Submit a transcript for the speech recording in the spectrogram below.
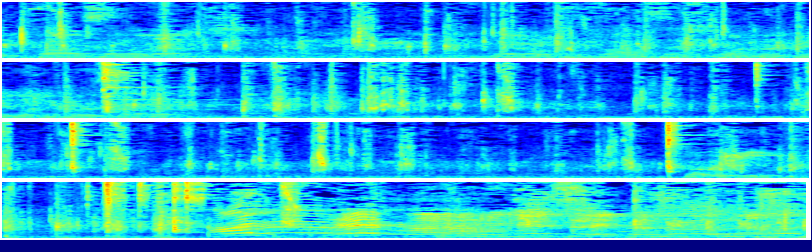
right, class on the left. That also class has one victory looking for a second. Thirty. Halt! And he gets it. Number, number.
